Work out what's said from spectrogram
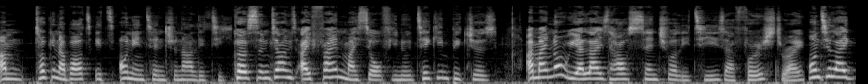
I'm talking about its unintentionality. Because sometimes I find myself, you know, taking pictures. I might not realize how sensual it is at first, right? Until I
